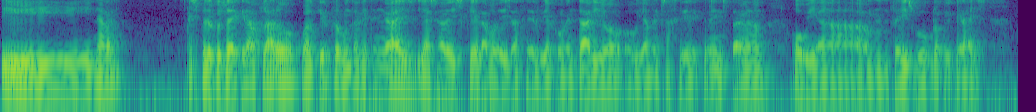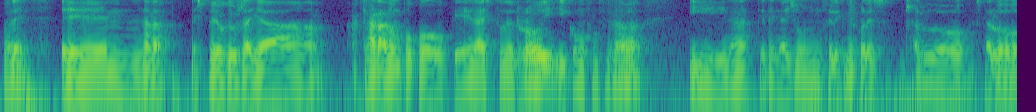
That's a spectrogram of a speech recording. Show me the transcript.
Y nada, espero que os haya quedado claro. Cualquier pregunta que tengáis, ya sabéis que la podéis hacer vía comentario o vía mensaje directo en Instagram o vía mm, Facebook, lo que queráis, ¿vale? Em, nada, espero que os haya aclarado un poco qué era esto del ROI y cómo funcionaba. Y nada, que tengáis un feliz miércoles. Un saludo, hasta luego.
